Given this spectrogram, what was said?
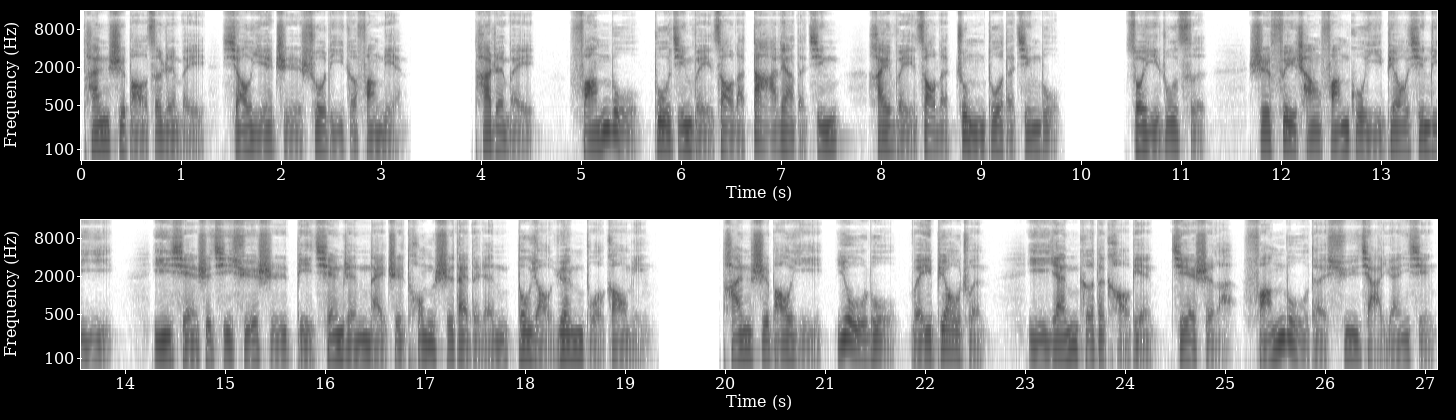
谭世宝则认为小野只说了一个方面。他认为房录不仅伪造了大量的经，还伪造了众多的经录，所以如此是非常防故意标新立异，以显示其学识比前人乃至同时代的人都要渊博高明。谭世宝以右录为标准。以严格的考辨揭示了房录的虚假原型，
